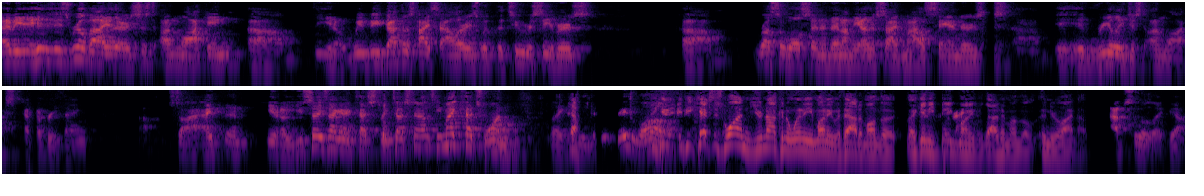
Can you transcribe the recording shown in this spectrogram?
I mean, his, his real value there is just unlocking, um, you know, we, we've got those high salaries with the two receivers, um, Russell Wilson, and then on the other side, Miles Sanders. Um, it, it, really just unlocks everything. Uh, so I, I, you know, you say he's not going to catch three touchdowns. He might catch one. Like yeah. they, they love. If he catches one, you're not going to win any money without him on the like any big right. money without him on the in your lineup. Absolutely, yeah,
